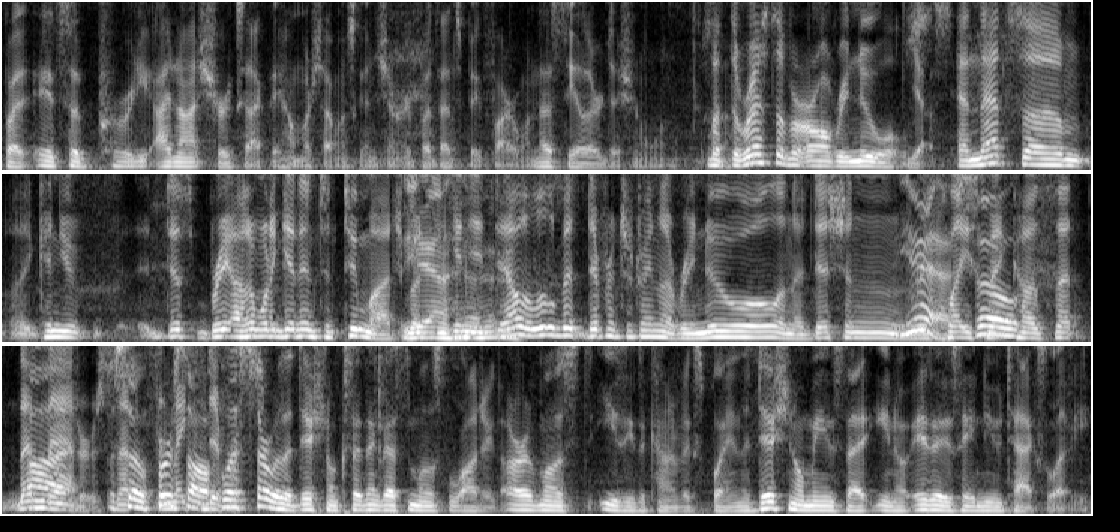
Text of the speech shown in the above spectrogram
but it's a pretty. I'm not sure exactly how much that one's going to generate, but that's a big fire one. That's the other additional one. But the rest of it are all renewals. Yes. And that's, um, can you just brief, I don't want to get into too much, but Yeah. can you tell a little bit difference between a renewal and addition, Yeah, replacement? so, Because that, that Uh, matters. That- so first off, let's start with additional because I think that's the most logic or most easy to kind of explain. Additional means that you know it is a new tax levy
